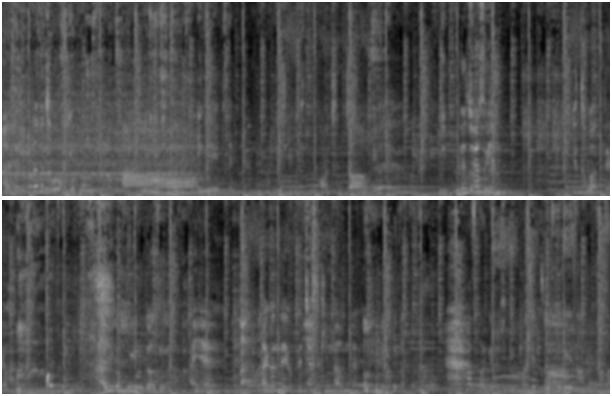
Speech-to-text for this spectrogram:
아, 근데 이거 이거 처음 이게 맛있어. 아 이게 진짜 이게 제일 맛있어. 어 진짜 이거 때문에. 이 배추에서 브이로그 김 유튜브 안 돼요 아, 이거 브이로그 하세요? 아예 아 근데 이거 배추에서 어, 이거 나쁜 거. 파스타하게 맛있게. 아, 진짜.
